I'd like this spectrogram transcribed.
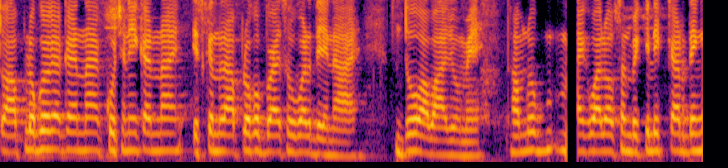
तो आप लोगों को क्या करना है, कुछ नहीं करना है, इसके अंदर आप लोग को वॉइस ओवर देना है, दो आवाज़ों में। तो हम लोग माइक वाले ऑप्शन पर क्लिक कर देंगे।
